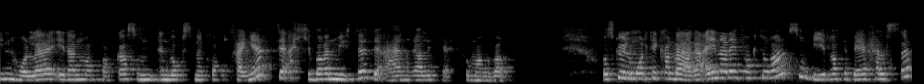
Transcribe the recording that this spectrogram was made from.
innholdet i den matpakka som en voksen kropp trenger, det er ikke bare en myte, det er en realitet for mange barn. Og Skolemåltid kan være en av de faktorene som bidrar til bedre helse,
